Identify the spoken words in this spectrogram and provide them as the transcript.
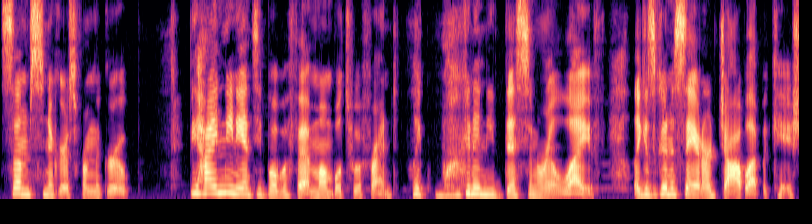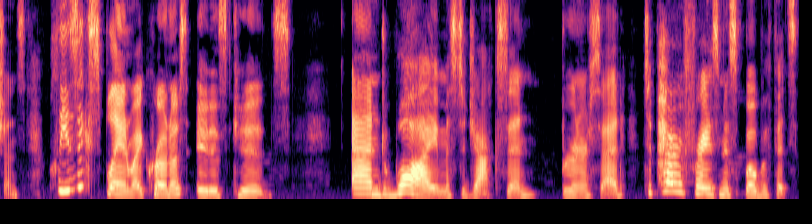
Some snickers from the group. Behind me, Nancy Bobofit mumbled to a friend, like, we're gonna need this in real life. Like, it's gonna say in our job applications. Please explain why Kronos ate his kids. And why, Mr. Jackson, Brunner said, to paraphrase Miss Bobofit's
